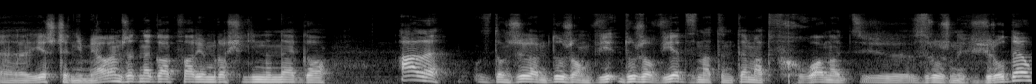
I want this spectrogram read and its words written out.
e, jeszcze nie miałem żadnego akwarium roślinnego, ale zdążyłem dużą, dużo wiedzy na ten temat wchłonąć y, z różnych źródeł.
